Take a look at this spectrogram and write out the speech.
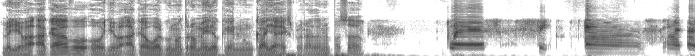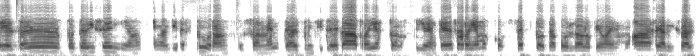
¿Lo llevas a cabo o llevas a cabo algún otro medio que nunca hayas explorado en el pasado? Pues en, en el taller de, pues, diseño, en arquitectura, usualmente al principio de cada proyecto nos piden que desarrollemos conceptos de acuerdo a lo que vayamos a realizar.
